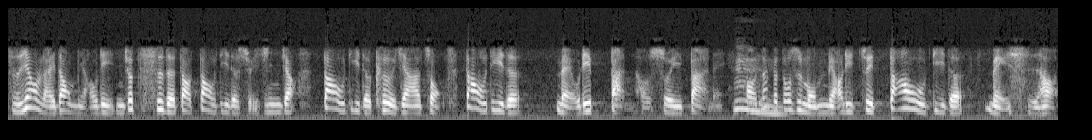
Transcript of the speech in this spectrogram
只要来到苗栗，你就吃得到道地的水晶饺，道地的客家粽，道地的。苗栗板和水板呢？哦，那个都是我们苗栗最道地的美食哈。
